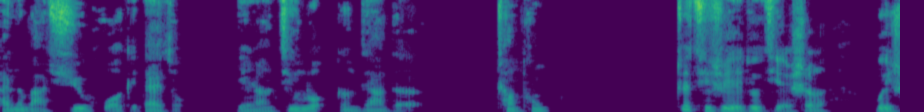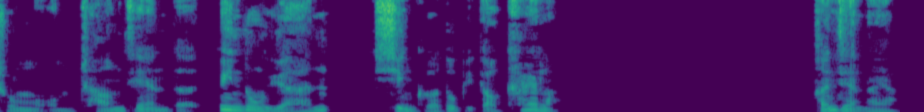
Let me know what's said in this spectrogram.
还能把虚火给带走，也让经络更加的畅通。这其实也就解释了。为什么我们常见的运动员性格都比较开朗？很简单呀，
